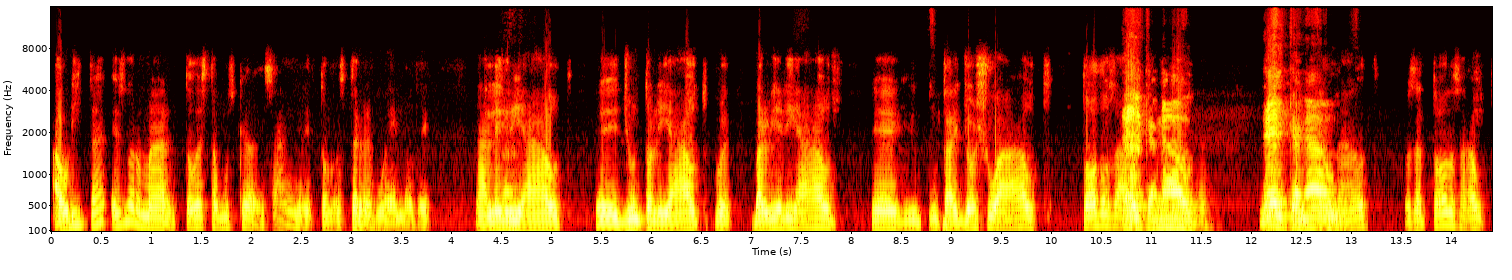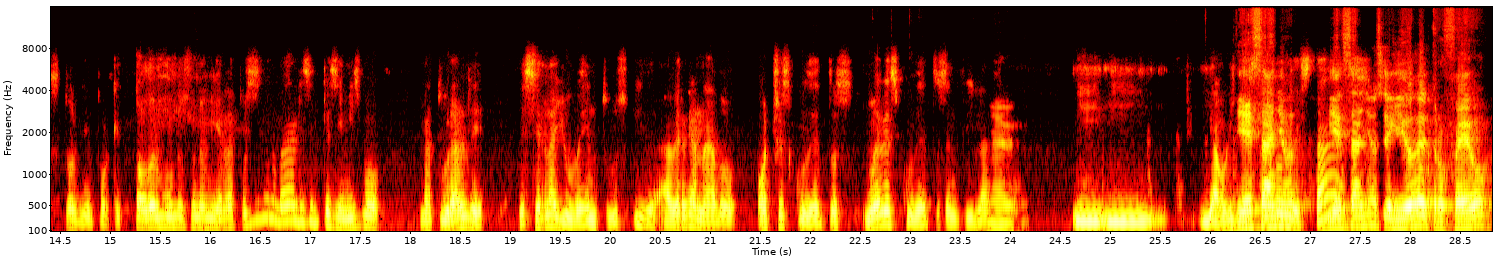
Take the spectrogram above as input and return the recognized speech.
ahorita es normal toda esta búsqueda de sangre, todo este revuelo de Alegri out, eh, Juntoli out, pues, Barbieri out, eh, puta, Joshua out, todos out. El can out. El can out. O sea, todos out, porque todo el mundo es una mierda. Pues es normal, es el pesimismo natural de, de ser la Juventus y de haber ganado ocho escudetos, nueve escudetos en fila. Y, y, y, ahorita. Diez años, diez años seguidos de trofeo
